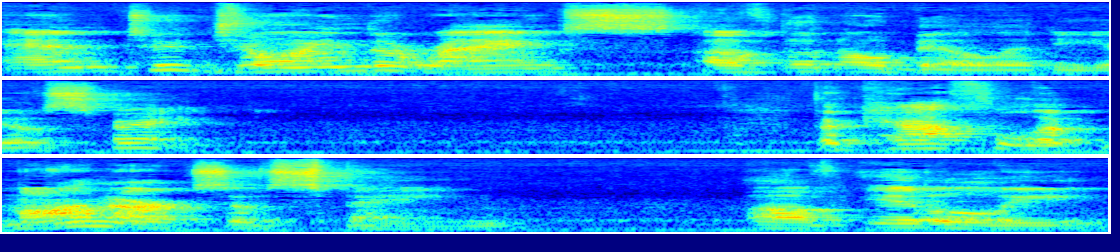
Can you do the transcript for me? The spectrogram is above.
and to join the ranks of the nobility of Spain. The Catholic monarchs of Spain, of Italy,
